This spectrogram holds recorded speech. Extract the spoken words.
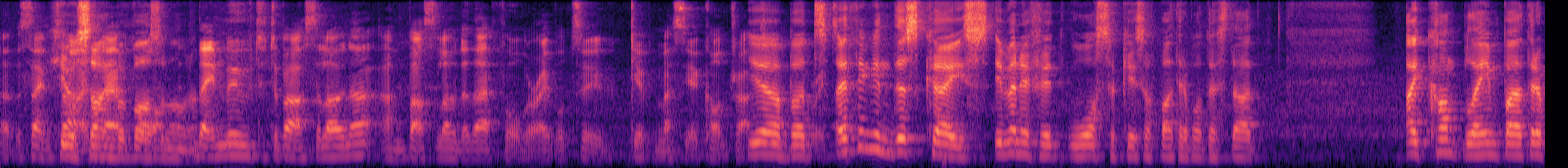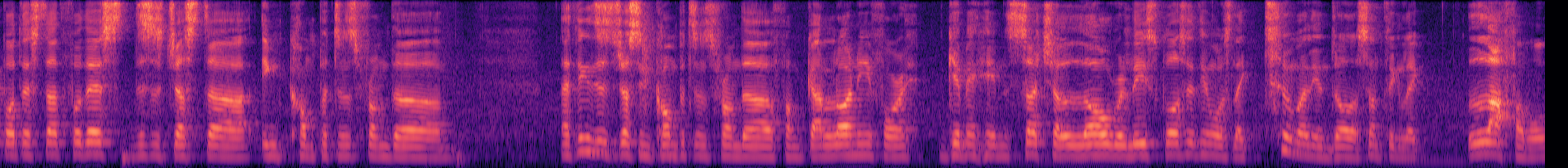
at the same time, He was signed by Barcelona. They moved to Barcelona, and Barcelona therefore were able to give Messi a contract. Yeah, but I think in this case, even if it was a case of Patria Potestad, I can't blame Patria Potestad for this. This is just uh, incompetence from the. I think this is just incompetence from the from Carloni for giving him such a low release clause. I think it was like two million dollars, something like laughable,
